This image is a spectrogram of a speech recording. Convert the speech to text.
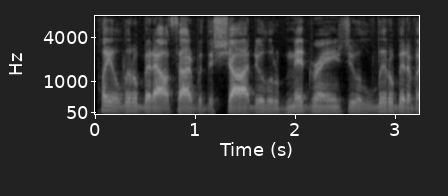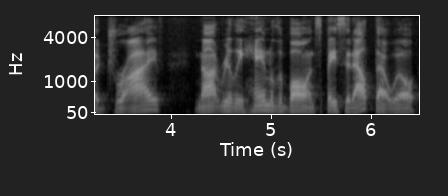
play a little bit outside with the shot, do a little mid range, do a little bit of a drive, not really handle the ball and space it out that well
